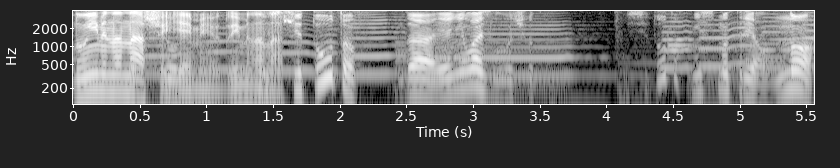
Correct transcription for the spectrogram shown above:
Ну, именно наши, я имею в виду, именно наши. институтов. Да, я не лазил в отчет институтов, не смотрел. Но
